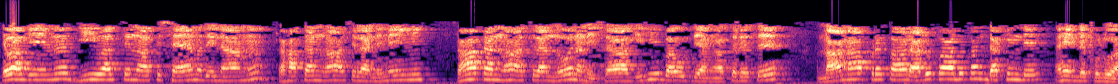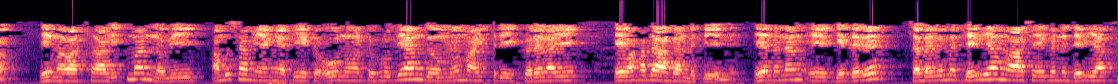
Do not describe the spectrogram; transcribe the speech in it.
එවැගේම ජීවත් වෙන අපි සෑම දිනම රහතන් වහන්සේලා නෙමෙයිනි රහතන් වහන්සේලා නොවන නිසා ගිහි බෞද්ධයන් අතරත নানা ප්‍රකාර අඩුපාඩුකම් දකින්නේ ඇහෙන්න පුළුවන්. එහෙම අවස්ථාවල ඉක්මන් නොවි අඹසමයන් ඇටියට ඕනෝන්ට හෘදයංගම මෛත්‍රී කරලයි ඒව හදාගන්න තියෙන්නේ. එහෙමනම් ඒ gedara සැබවින්ම දෙවියන් වාසය කරන දෙවියක්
